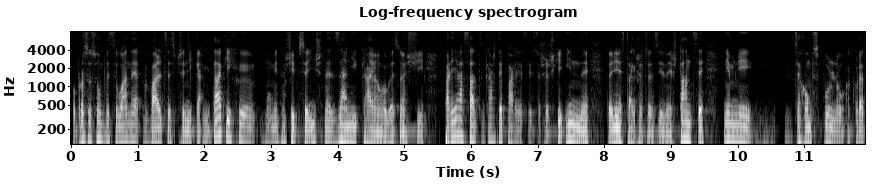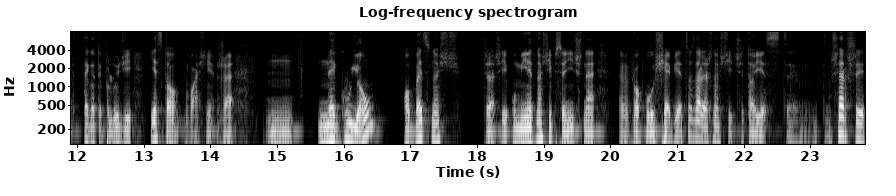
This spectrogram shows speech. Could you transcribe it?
po prostu są wysyłane w walce z psenikami. Tak, ich y, umiejętności pseniczne zanikają w obecności pariasa. Każdy parias jest troszeczkę inny. To nie jest tak, że to jest z jednej sztancy. Niemniej cechą wspólną akurat tego typu ludzi jest to właśnie, że mm, negują obecność czy raczej umiejętności psioniczne wokół siebie. To w zależności, czy to jest szerszy,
